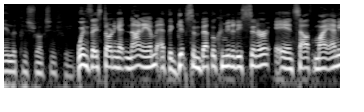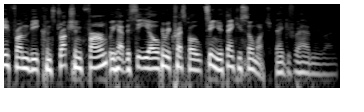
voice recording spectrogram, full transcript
in the construction field. Wednesday starting at 9 a.m. at the Gibson Bethel Community Center in South Miami from the construction firm. We have the CEO, Henry Crespo Sr. Thank you so much. Thank you for having me, Rodney.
